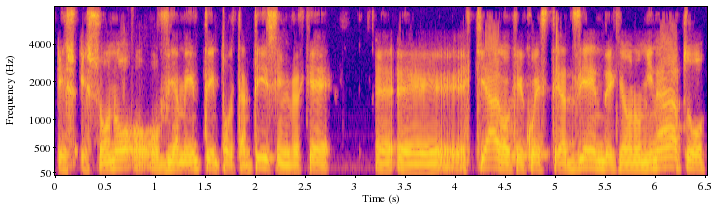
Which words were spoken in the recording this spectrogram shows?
e sono ovviamente importantissimi perché eh, è chiaro che queste aziende che ho nominato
